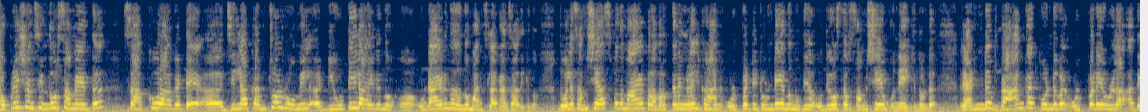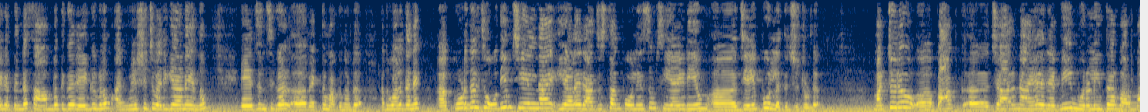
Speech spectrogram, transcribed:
ഓപ്പറേഷൻ സിന്ദൂർ സമയത്ത് സാക്കൂർ ആകട്ടെ ജില്ലാ കൺട്രോൾ റൂമിൽ ഡ്യൂട്ടിയിലായിരുന്നു ഉണ്ടായിരുന്നതെന്നും മനസ്സിലാക്കാൻ സാധിക്കുന്നു. അതുപോലെ സംശയാസ്പദമായ പ്രവർത്തനങ്ങളിൽ ഖാൻ ഉൾപ്പെട്ടിട്ടുണ്ട് എന്നും ഉദ്യോഗസ്ഥർ സംശയം ഉന്നയിക്കുന്നുണ്ട്. രണ്ട് ബാങ്ക് അക്കൗണ്ടുകൾ ഉൾപ്പെടെയുള്ള അദ്ദേഹത്തിന്റെ സാമ്പത്തിക രേഖകളും അന്വേഷിച്ചു വരികയാണ് എന്നും ഏജൻസികൾ വ്യക്തമാക്കുന്നുണ്ട്. അതുപോലെ തന്നെ കൂടുതൽ ചോദ്യം ചെയ്യലിനായി ഇയാളെ രാജസ്ഥാൻ പോലീസും സി ഐ ഡിയും ജയ്പൂരിൽ എത്തിച്ചിട്ടുണ്ട് മറ്റൊരു പാക് ചാരനായ രവി മുരളീധർ വർമ്മ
